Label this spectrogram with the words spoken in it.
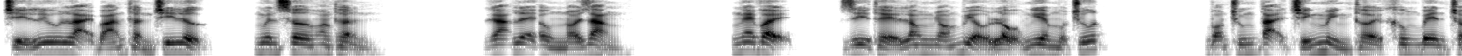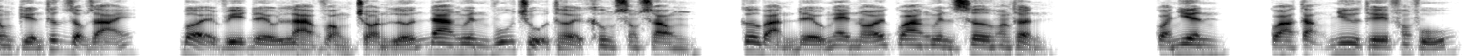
chỉ lưu lại bán thần trí lực, nguyên sơ hoang thần. Gã lệ ông nói rằng, nghe vậy, dị thể long nhóm biểu lộ nghiêm một chút. Bọn chúng tại chính mình thời không bên trong kiến thức rộng rãi, bởi vì đều là vòng tròn lớn đa nguyên vũ trụ thời không song song, cơ bản đều nghe nói qua nguyên sơ hoang thần. Quả nhiên, quà tặng như thế phong phú,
